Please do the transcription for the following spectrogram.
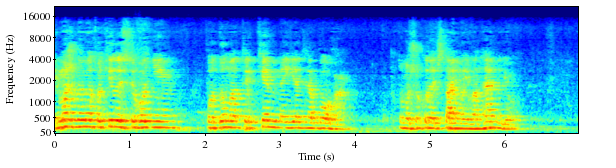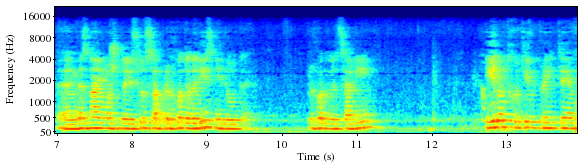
І може би ми хотіли сьогодні подумати, ким ми є для Бога. Тому що коли читаємо Євангелію, е, ми знаємо, що до Ісуса приходили різні люди. Приходили царі, Ірод хотів прийти,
